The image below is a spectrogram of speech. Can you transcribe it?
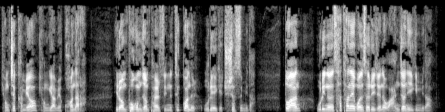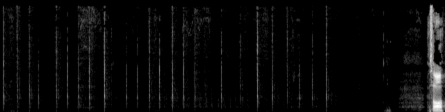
경책하며 경계하며 권하라. 이런 복음 전파할 수 있는 특권을 우리에게 주셨습니다. 또한 우리는 사탄의 권세를 이제는 완전히 이깁니다. 그래서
